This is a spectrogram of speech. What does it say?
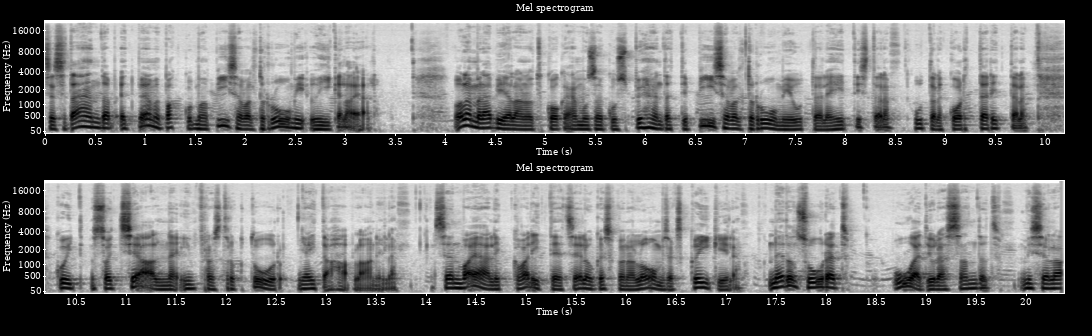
sest see tähendab, et peame pakkuma piisavalt ruumi õigel ajal. Oleme läbi elanud kogemuse, kus pühendati piisavalt ruumi uutele ehitistele, uutele korteritele, kuid sotsiaalne infrastruktuur jäi tahaplaanile see on vajalik kvaliteetse elukeskkonna loomiseks kõigile. Need on suured uued ülesanded, mis ei ole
